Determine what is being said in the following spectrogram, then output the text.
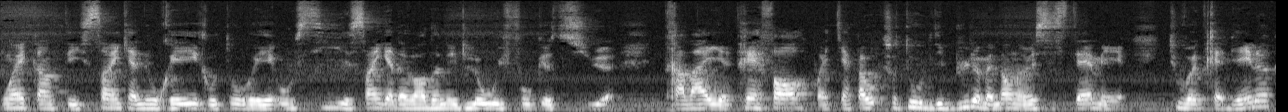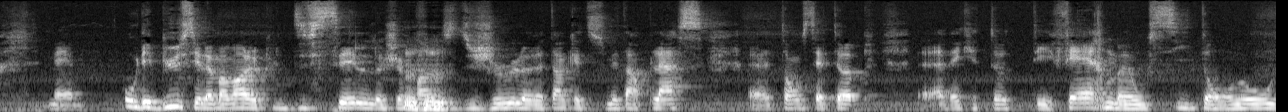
point, quand tu es cinq à nourrir autour et aussi cinq à devoir donner de l'eau, il faut que tu travailles très fort pour être capable, surtout au début, là, maintenant on a un système et tout va très bien, là, mais au début, c'est le moment le plus difficile, je mhm. pense, du jeu, le temps que tu mets en place euh, ton setup euh, avec tes fermes aussi, ton eau,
